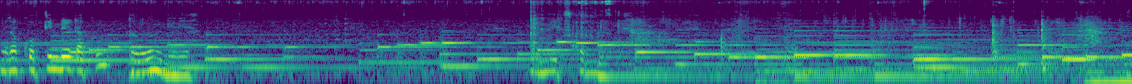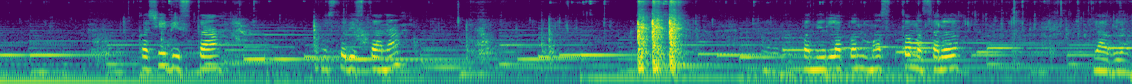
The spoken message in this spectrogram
जरा कोथिंबीर टाकून ढवळून घेऊया. मिक्स करून घेते कशी दिसता? मस्त दिसता ना? पनीरला पण मस्त मसाला लागला.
